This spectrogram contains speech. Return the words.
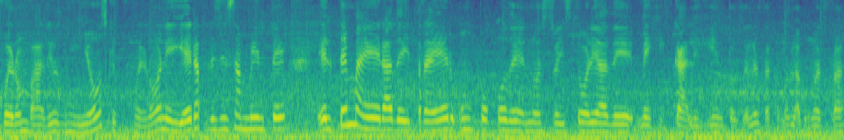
fueron varios niños que fueron y era precisamente, el tema era de traer un poco de nuestra historia de Mexicali y entonces les trajimos la, nuestra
